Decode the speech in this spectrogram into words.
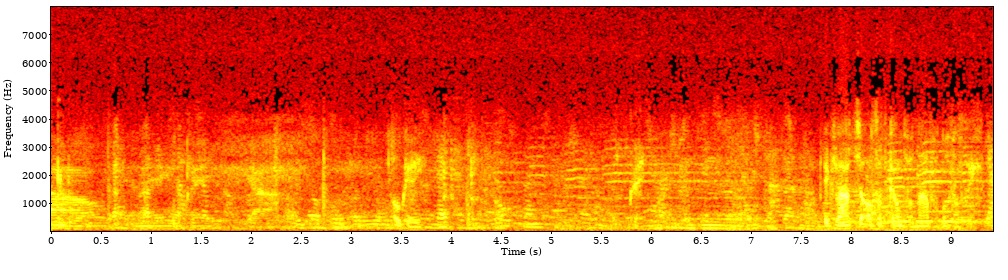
Oké. Oké. Oké. Ik laat ze als dat kan vanavond nog verrichten.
